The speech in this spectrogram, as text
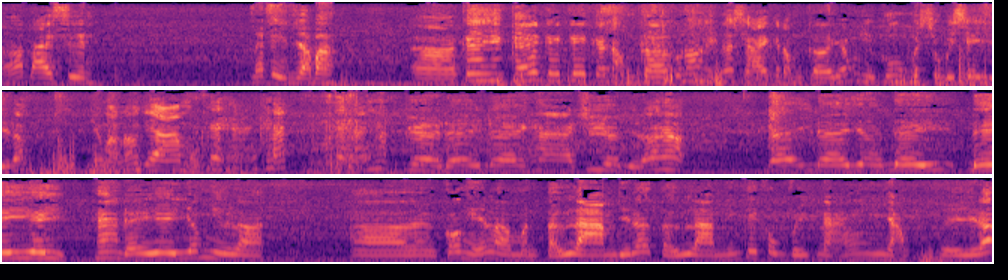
Đó, Daisin. Made in Japan à, cái cái cái cái cái động cơ của nó thì nó xài cái động cơ giống như của Mitsubishi gì đó. Nhưng mà nó ra một cái hãng khác cái hãng HGDD Haria gì đó ha. DD DI ha DI giống như là à, có nghĩa là mình tự làm gì đó tự làm những cái công việc nặng nhọc gì đó.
